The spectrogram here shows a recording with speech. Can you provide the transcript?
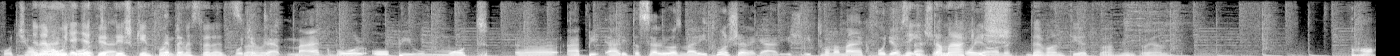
hogyha De nem mákból egyetértésként mondtam de- ezt veled, hogyha szóval, te hogy... mákból ópiumot ápi, állítasz elő, az már itthon se legális. Itthon a mák De fogyasztása itt a mák olyan... is be van tiltva, mint olyan. Aha.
